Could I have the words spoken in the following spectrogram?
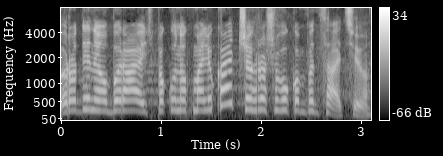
родини обирають пакунок малюка чи грошову компенсацію.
